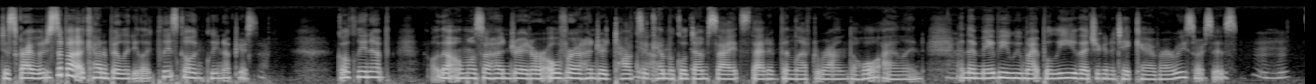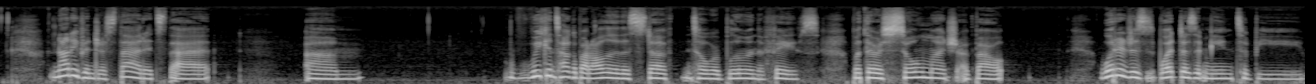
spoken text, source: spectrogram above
describe it. It's about accountability. Like, please go and clean up your stuff. Go clean up the almost a hundred or over a hundred toxic Yeah. chemical dump sites that have been left around the whole island. Yeah. And then maybe we might believe that you're going to take care of our resources. Mm-hmm. Not even just that. It's that um, we can talk about all of this stuff until we're blue in the face, but there's so much about what it is. What does it mean to be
